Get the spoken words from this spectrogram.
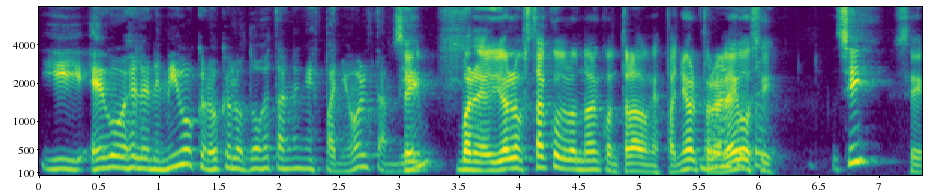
y ego es el enemigo. Creo que los dos están en español también. Sí. Bueno, yo el obstáculo no he encontrado en español, pero el ego sí. Sí, sí.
